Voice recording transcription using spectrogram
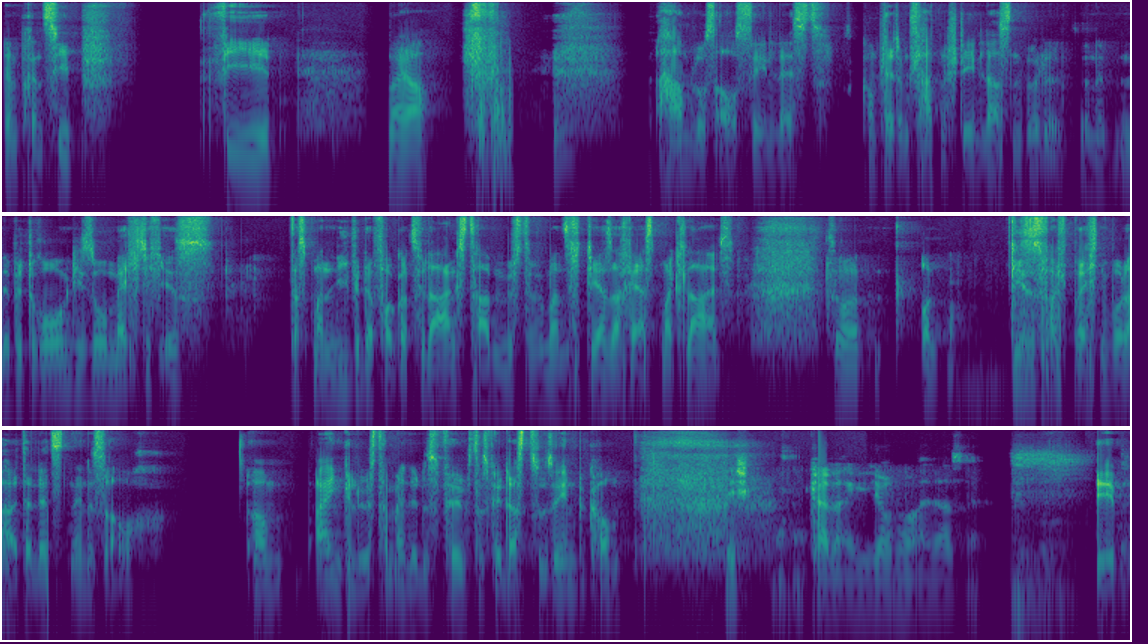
im Prinzip wie, naja, harmlos aussehen lässt, komplett im Schatten stehen lassen würde. So eine, eine Bedrohung, die so mächtig ist, dass man nie wieder vor Godzilla Angst haben müsste, wenn man sich der Sache erstmal klar ist. So, und dieses Versprechen wurde halt dann letzten Endes auch ähm, eingelöst am Ende des Films, dass wir das zu sehen bekommen. Ich kann eigentlich auch nur einer sein. Eben.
